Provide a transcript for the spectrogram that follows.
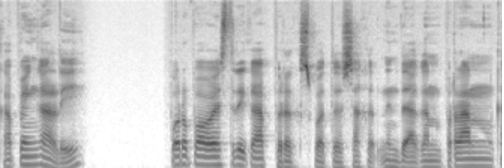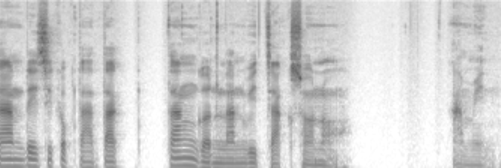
Kaping kalih, Para pawestri kabrek supados saged nindakaken peran kanthi sikap tatak, tanggon lan wicaksana. Amin.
